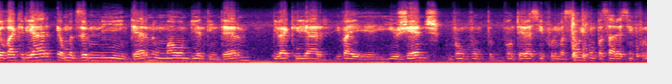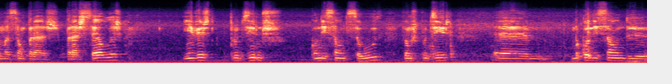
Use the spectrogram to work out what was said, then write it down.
que ele vai criar é uma desarmonia interna, um mau ambiente interno e vai criar e, vai, e os genes vão, vão, vão ter essa informação e vão passar essa informação para as, para as células e em vez de produzirmos condição de saúde, vamos produzir uh, uma condição de,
